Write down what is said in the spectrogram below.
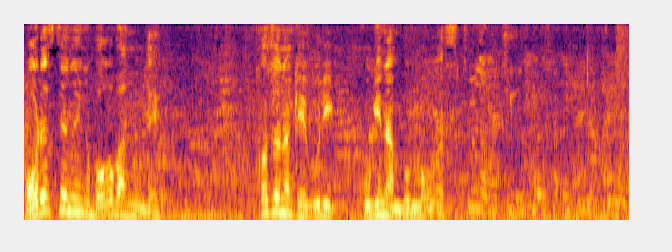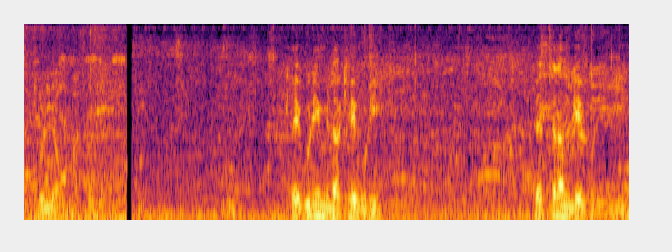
어렸을 때는 이거 먹어봤는데, 커서는 개구리 고기는 못 먹어봤어. 돌려, 엄마 돌려. 개구리입니다, 개구리. 베트남 개구리.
